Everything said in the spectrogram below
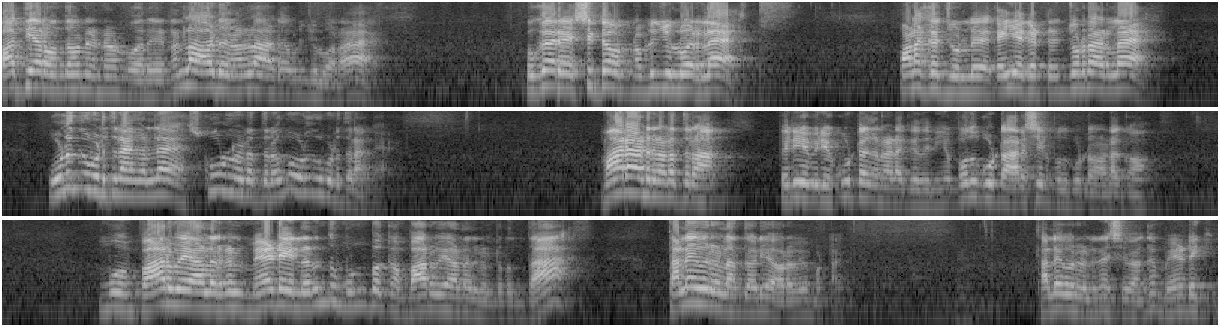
வாத்தியார் வந்தவொன்னு என்ன பண்ணுவார்? நல்லா ஆடு நல்லா ஆடு அப்படின்னு சொல்லுவாரா? உட்காரு சிட் டவுன் அப்படின்னு சொல்லுவார்ல. வணக்கம் சொல்லு கையை கட்டுன்னு சொல்கிறார்ல ஒழுங்குபடுத்துகிறாங்கல்ல ஸ்கூல் நடத்துகிறவங்க ஒழுங்குபடுத்துகிறாங்க மாநாடு நடத்துகிறான் பெரிய பெரிய கூட்டங்கள் நடக்குது. நீங்கள் பொதுக்கூட்டம் அரசியல் பொதுக்கூட்டம் நடக்கும். மு பார்வையாளர்கள் மேடையிலிருந்து முன்பக்கம் பார்வையாளர்கள் இருந்தால் தலைவர்கள் அந்த வழியாக வரவே மாட்டாங்க. தலைவர்கள் என்ன செய்வாங்க? மேடைக்கு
